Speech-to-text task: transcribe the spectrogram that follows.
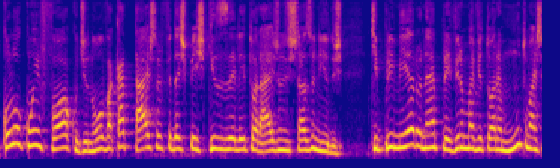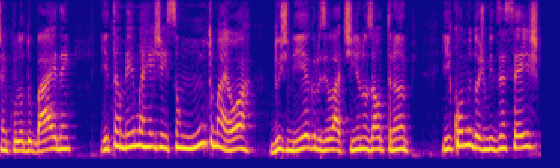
colocou em foco de novo a catástrofe das pesquisas eleitorais nos Estados Unidos, que primeiro né, previram uma vitória muito mais tranquila do Biden e também uma rejeição muito maior dos negros e latinos ao Trump. E como em 2016,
